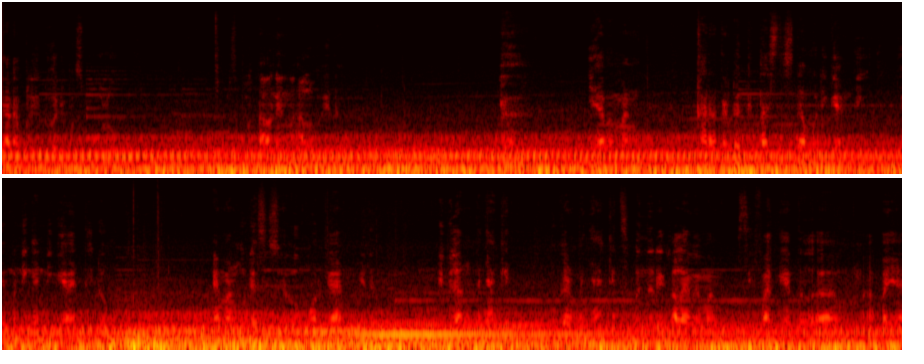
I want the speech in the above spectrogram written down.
bicara beli 2010 10 tahun yang lalu gitu. Ya memang karetnya udah getas terus nggak mau diganti. Ya mendingan diganti dong. Emang udah sesuai umur kan gitu. Dibilang penyakit. Bukan penyakit sebenarnya kalau memang sifatnya tuh um, apa ya?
